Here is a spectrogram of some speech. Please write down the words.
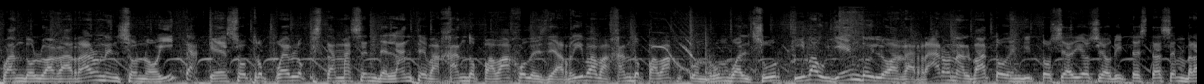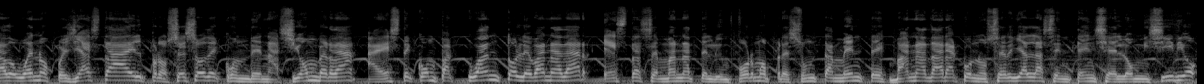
cuando lo agarraron en Sonoita, que es otro pueblo que está más en delante, bajando para abajo desde arriba, bajando para abajo con rumbo al sur. Iba huyendo y lo agarraron al vato, bendito sea Dios, y ahorita está sembrado. Bueno, pues ya está el proceso de condenación, ¿verdad? A este compa, ¿cuánto le van a dar? Esta semana te lo informo, presuntamente van a dar a conocer ya la sentencia. El homicidio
